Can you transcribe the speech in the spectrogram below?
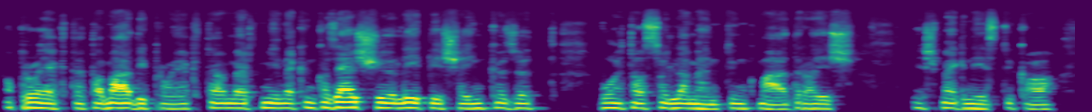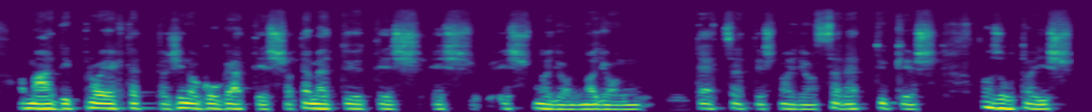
a projektet, a Mádi projekttel, mert mi nekünk az első lépéseink között volt az, hogy lementünk Mádra, és és megnéztük a, a Mádi projektet, a zsinagógát és a temetőt, és, és, és nagyon-nagyon tetszett, és nagyon szerettük, és azóta is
